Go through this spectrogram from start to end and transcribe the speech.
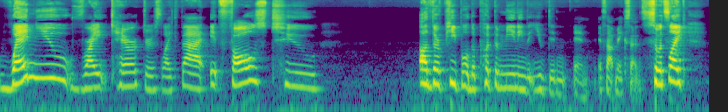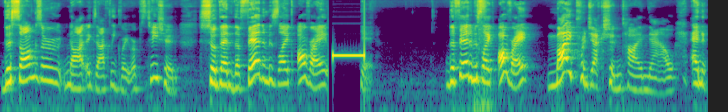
when you write characters like that it falls to other people to put the meaning that you didn't in if that makes sense. So it's like the songs are not exactly great representation. So then the fandom is like all right the fandom is like all right my projection time now. And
